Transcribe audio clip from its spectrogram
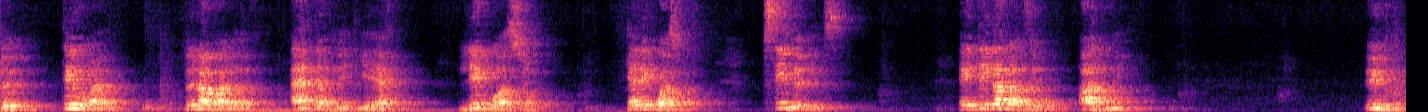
le théorème de la valeur intermédiaire, l'équation, quelle équation? Psi de x est égal à 0. Admet une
